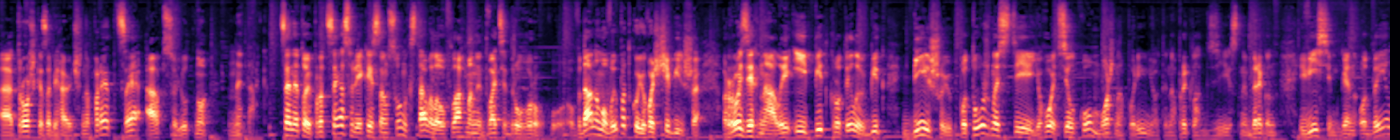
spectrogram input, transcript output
Е, Трошки забігаючи наперед, це абсолютно не так. Це не той процесор, який Samsung ставила у флагмани 22-го року. В даному випадку його ще більше розігнали і підкрутили в бік більшої потужності. Його цілком можна порівнювати, наприклад, зі Snapdragon 8 Gen 1.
